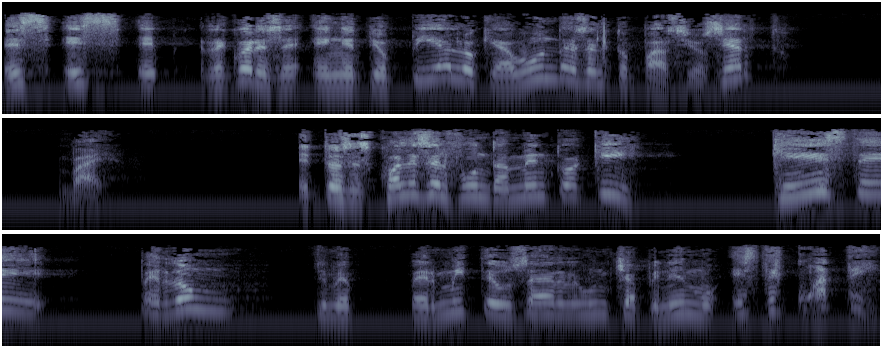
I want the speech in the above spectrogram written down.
Es, es, eh, recuérdese, en Etiopía lo que abunda es el topacio, ¿cierto? Vaya. Entonces, ¿cuál es el fundamento aquí? Que este, perdón, si me permite usar un chapinismo, este cuate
